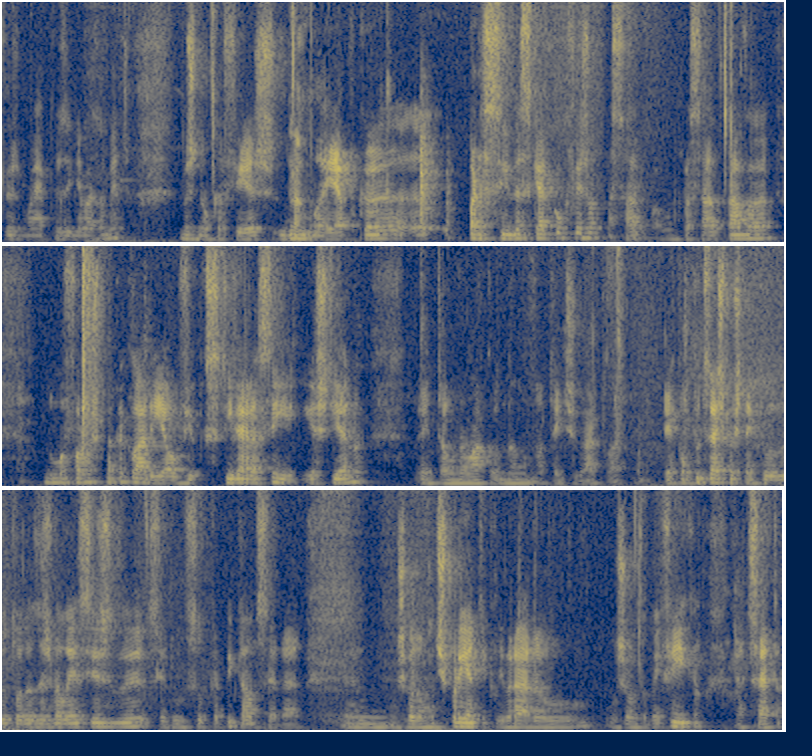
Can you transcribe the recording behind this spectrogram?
fez uma épocazinha mais ou menos, mas nunca fez não. nenhuma época eh, parecida sequer com o que fez no ano passado. O ano passado estava numa forma espetacular, e é óbvio que se estiver assim este ano então não, há, não, não tem de jogar, claro. É como tu disseste, pois tem tudo, todas as valências de ser o subcapitão, de ser eh, um jogador muito experiente, equilibrar o, o jogo do Benfica, etc.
